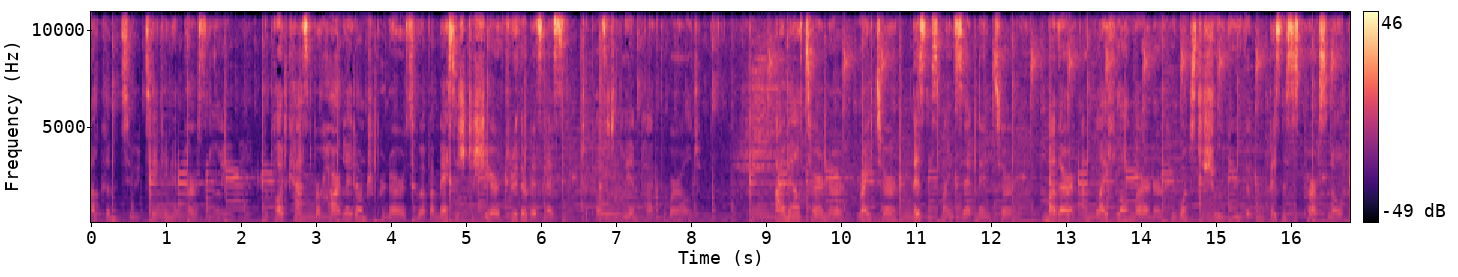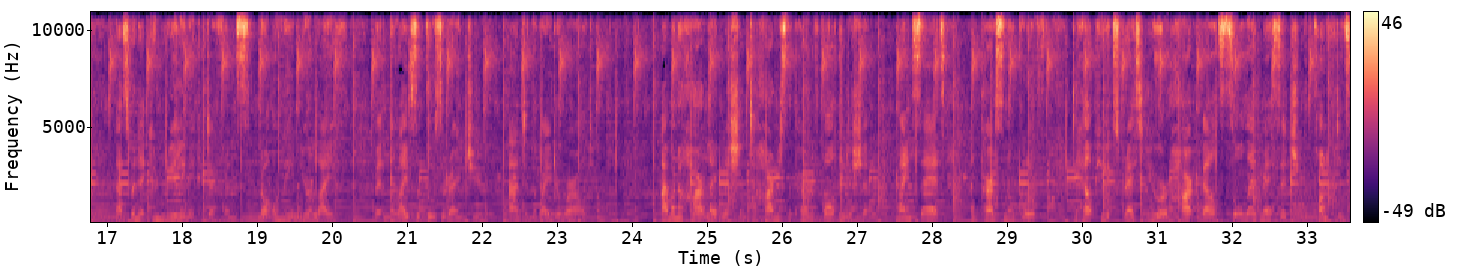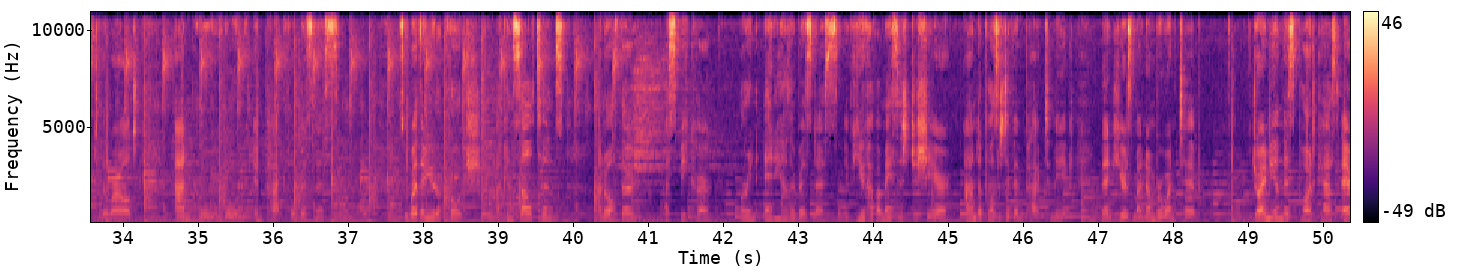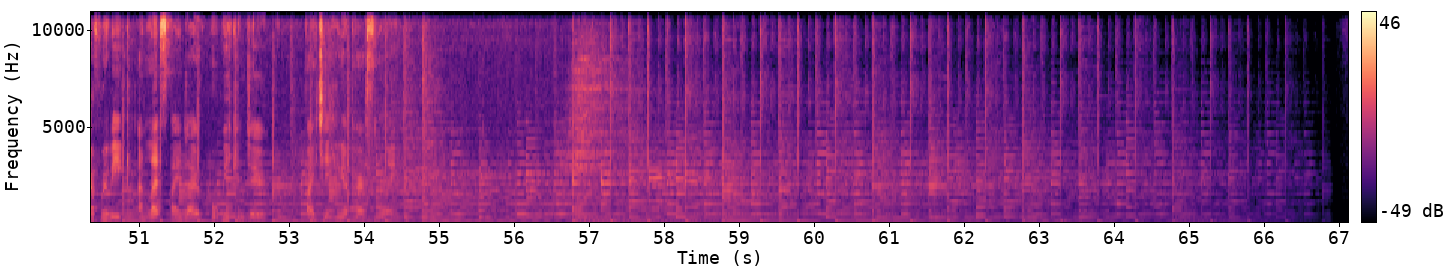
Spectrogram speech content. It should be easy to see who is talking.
Speaker 1: Welcome to Taking It Personally, the podcast for heart led entrepreneurs who have a message to share through their business to positively impact the world. I'm Elle Turner, writer, business mindset mentor, mother, and lifelong learner who wants to show you that when business is personal, that's when it can really make a difference, not only in your life, but in the lives of those around you and in the wider world. I'm on a heart led mission to harness the power of thought leadership, mindset, and personal growth to help you express your heartfelt, soul led message with confidence to the world and grow your own impactful business. So, whether you're a coach, a consultant, an author, a speaker, or in any other business, if you have a message to share and a positive impact to make, then here's my number one tip. Join me on this podcast every week and let's find out what we can do by taking it personally.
